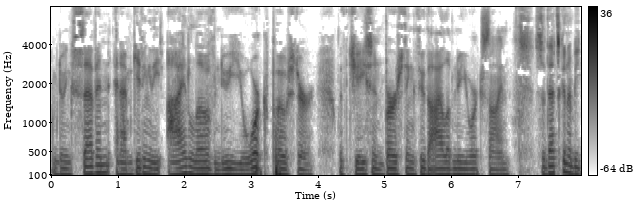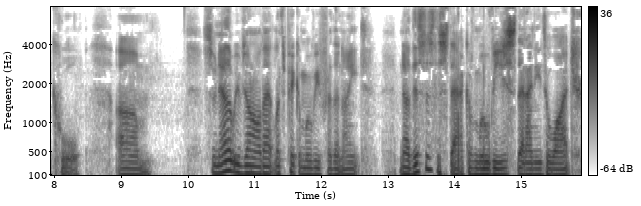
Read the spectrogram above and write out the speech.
I'm doing seven, and I'm getting the I Love New York poster with Jason bursting through the I Love New York sign. So that's going to be cool. Um, so now that we've done all that, let's pick a movie for the night. Now this is the stack of movies that I need to watch.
